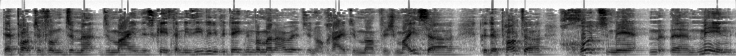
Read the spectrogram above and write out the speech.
they're potter from Demai in this case. That means even if you take them from an aretz, you're not chayitim mafish maisa, because they're potter, chutz uh, min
